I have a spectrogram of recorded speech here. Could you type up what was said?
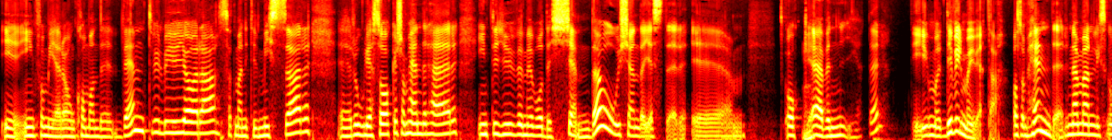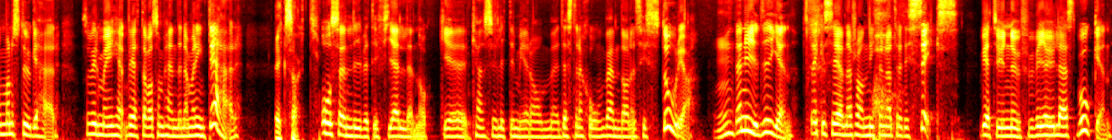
informera om kommande event vill vi ju göra så att man inte missar eh, roliga saker som händer här, intervjuer med både kända och okända gäster eh, och även nyheter. Det, ju, det vill man ju veta, vad som händer när man, liksom, om man har stuga här så vill man ju veta vad som händer när man inte är här. Exakt. Och sen livet i fjällen och eh, kanske lite mer om destination Vemdalens historia. Den är gedigen, sträcker sig ända från 1936. Vet vi ju nu för vi har ju läst boken.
